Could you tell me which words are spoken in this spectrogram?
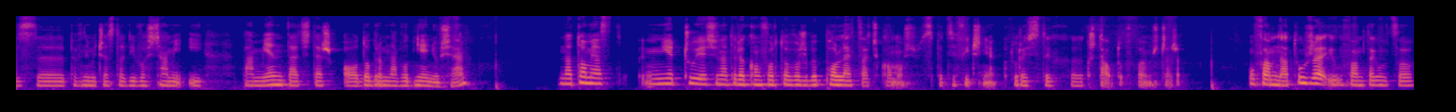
z pewnymi częstotliwościami i pamiętać też o dobrym nawodnieniu się. Natomiast nie czuję się na tyle komfortowo, żeby polecać komuś specyficznie któreś z tych e, kształtów, powiem szczerze. Ufam naturze i ufam temu, co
